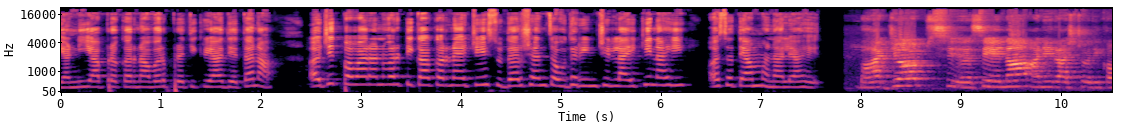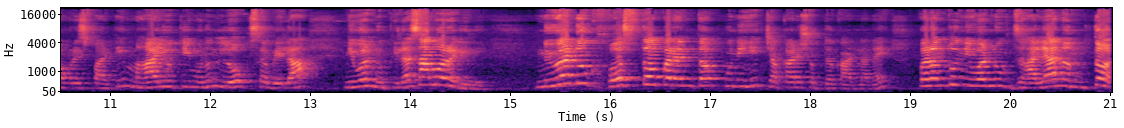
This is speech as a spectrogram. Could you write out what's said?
यांनी या प्रकरणावर प्रतिक्रिया देताना अजित पवारांवर टीका करण्याची सुदर्शन चौधरींची लायकी नाही असं त्या म्हणाल्या आहेत. भाजप सेना आणि राष्ट्रवादी काँग्रेस पार्टी महायुती म्हणून लोकसभेला निवडणुकीला सामोरे गेली. निवडणूक होस्तोपर्यंत कुणीही चकार शब्द काढला नाही. परंतु निवडणूक झाल्यानंतर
